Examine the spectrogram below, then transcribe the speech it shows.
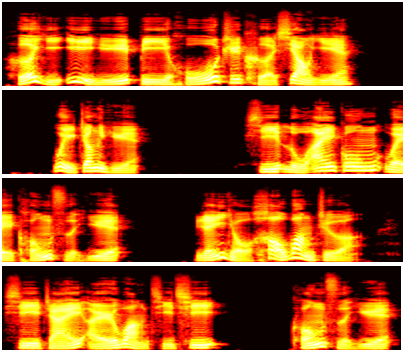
何以异于彼湖之可笑也？”魏征曰。昔鲁哀公谓孔子曰：“人有好望者，喜宅而忘其妻。”孔子曰：“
